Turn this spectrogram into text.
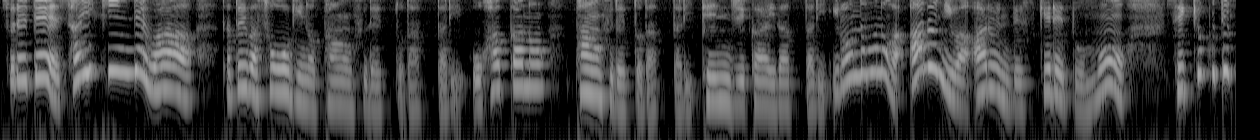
それで最近では例えば葬儀のパンフレットだったりお墓のパンフレットだったり展示会だったりいろんなものがあるにはあるんですけれども積極的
